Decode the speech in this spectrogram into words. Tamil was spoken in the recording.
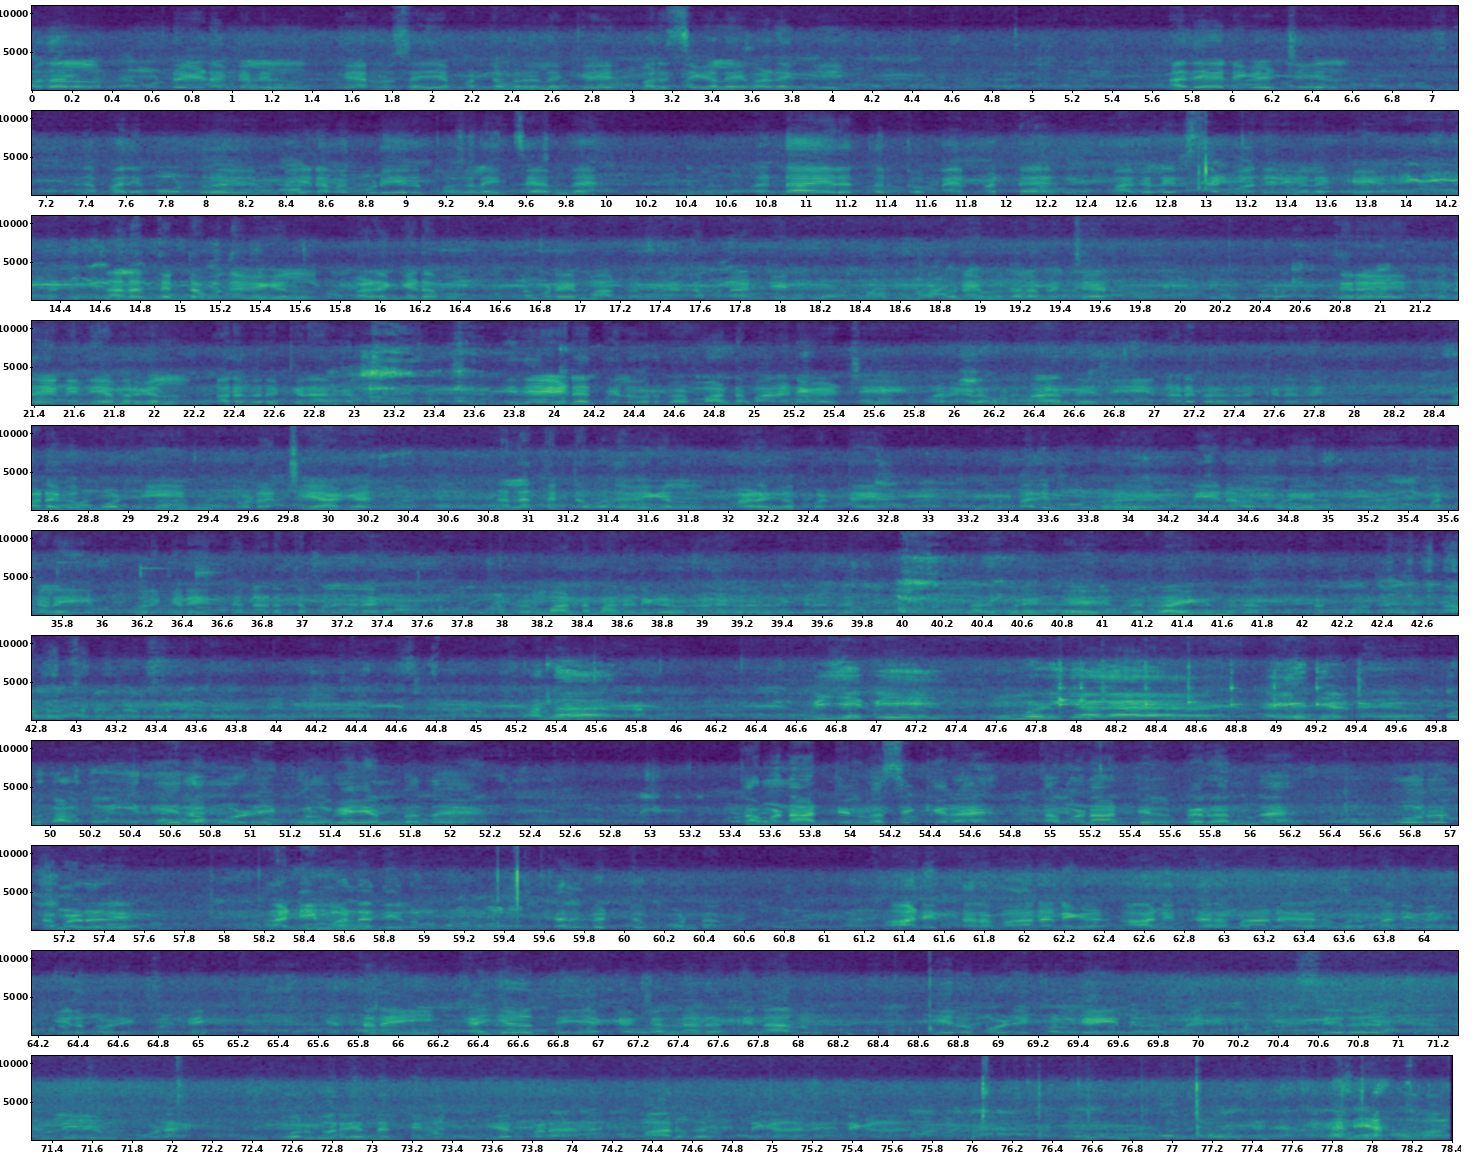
முதல் மூன்று இடங்களில் தேர்வு செய்யப்பட்டவர்களுக்கு பரிசுகளை வழங்கி அதே நிகழ்ச்சியில் இந்த பதிமூன்று மீனவ குடியிருப்புகளைச் சேர்ந்த ரெண்டாயிரத்திற்கும் மேற்பட்ட மகளிர் சகோதரிகளுக்கு நலத்திட்ட உதவிகள் வழங்கிடவும் நம்முடைய மாண்புமிகு தமிழ்நாட்டின் துணை முதலமைச்சர் திரு உதயநிதி அவர்கள் வரவிருக்கிறார்கள். இதே இடத்தில் ஒரு பிரம்மாண்டமான நிகழ்ச்சி வருகிற ஒன்பதாம் தேதி நடைபெறவிருக்கிறது. படகு போட்டியின் தொடர்ச்சியாக நலத்திட்ட உதவிகள் வழங்கப்பட்டு பதிமூன்று மீனவ குடியிருப்பு மக்களை ஒருங்கிணைத்து நடத்தப்படுகிற ஒரு பிரம்மாண்டமான நிகழ்வு நடைபெறவிருக்கிறது. அது குறித்து நிர்வாகிகளுடன் தற்போது ஆலோசனை நடத்தப்பட்டது அந்த பிஜேபி மும்மொழிக்காக கையெழுத்து போடு கால துவங்கியிருக்காங்க இருமொழி கொள்கை என்பது தமிழ்நாட்டில் வசிக்கிற தமிழ்நாட்டில் பிறந்த ஒவ்வொரு தமிழரின் அடிமனதிலும் கல்வெட்டு போன்றது ஆணித்தரமான நிகழ் ஆணித்தரமான ஒரு பதிவு இருமொழி கொள்கை. எத்தனை கையெழுத்து இயக்கங்கள் நடத்தினாலும் இருமொழி கொள்கையிலிருந்து சிறு துளியும் கூட ஒருவர் எண்ணத்திலும் ஏற்படாது. மாறுதல் நிகழவே நிகழாது.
